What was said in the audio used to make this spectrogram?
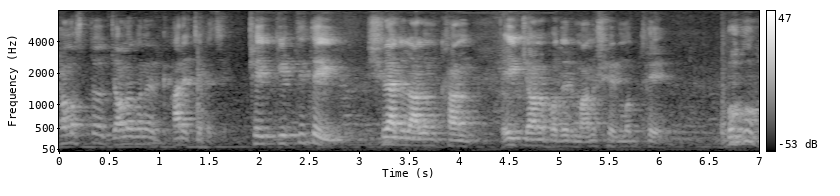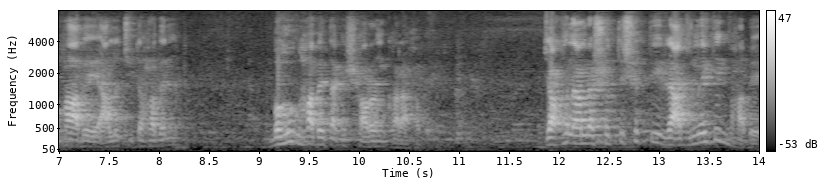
সমস্ত জনগণের ঘাড়ে চেপেছে? সেই কীর্তিতেই সিরাজুল আলম খান এই জনপদের মানুষের মধ্যে বহুভাবে আলোচিত হবেন, বহুভাবে তাকে স্মরণ করা হবে। যখন আমরা সত্যি সত্যি রাজনৈতিকভাবে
